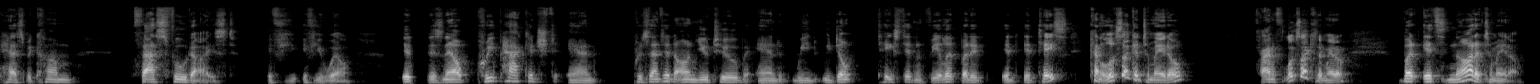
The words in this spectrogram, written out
has become fast foodized, if you, if you will. It is now prepackaged and presented on YouTube, and we, we don't taste it and feel it, but it, it, it tastes kind of looks like a tomato, kind of looks like a tomato, but it's not a tomato.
